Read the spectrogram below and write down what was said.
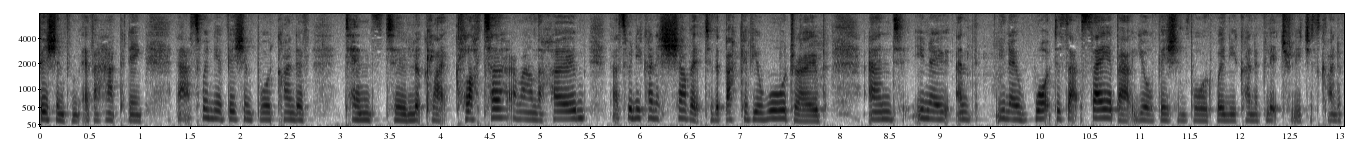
vision from ever happening. That's when your vision board kind of tends to look like clutter around the home. That's when you kind of shove it to the back of your wardrobe. And you know, and you know, what does that say about your vision board when you kind of literally just kind of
